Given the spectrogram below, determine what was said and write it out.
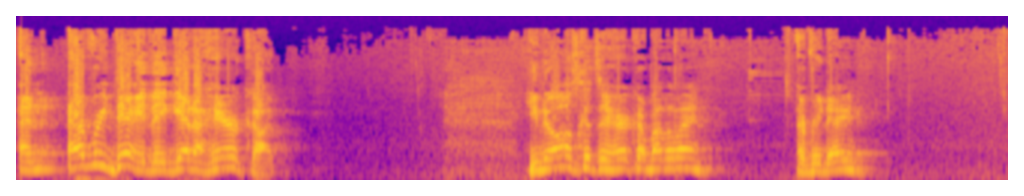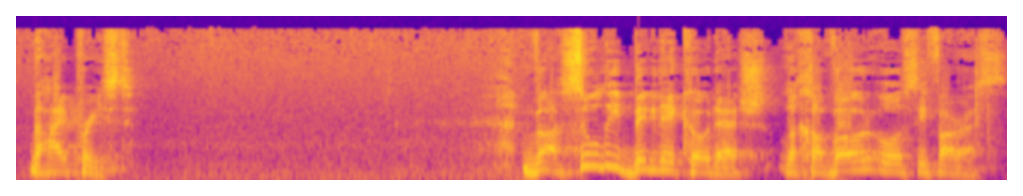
and every day they get a haircut. You know who else gets a haircut, by the way? Every day? The high priest. Vasuli bigde kodesh lechavod ulsifares.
